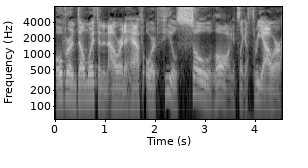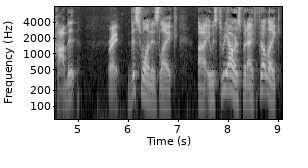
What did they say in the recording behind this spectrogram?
over and done with in an hour and a half or it feels so long. It's like a three hour Hobbit. Right. This one is like, uh, it was three hours, but I felt like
